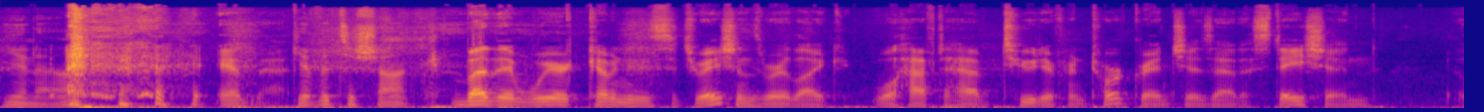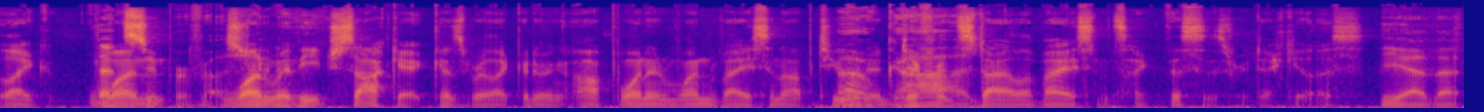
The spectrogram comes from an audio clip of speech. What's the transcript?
You know, and that. give it to Schunk. But then we're coming to these situations where like we'll have to have two different torque wrenches at a station, like That's one one with each socket because we're like we're doing op one in one vice and op two Oh, in a different style of vice, and it's like this is ridiculous. Yeah, that.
